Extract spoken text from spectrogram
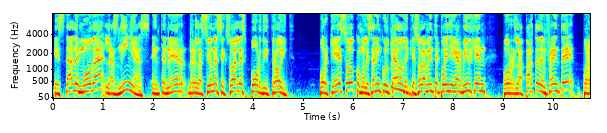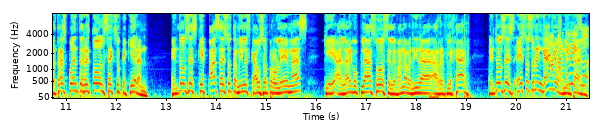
Está de moda las niñas en tener relaciones sexuales por Detroit. Porque eso, como les han inculcado de que solamente pueden llegar virgen por la parte de enfrente, por atrás pueden tener todo el sexo que quieran. Entonces, ¿qué pasa? Eso también les causa problemas que a largo plazo se le van a venir a, a reflejar. Entonces, eso es un engaño Aparte de mental. eso-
